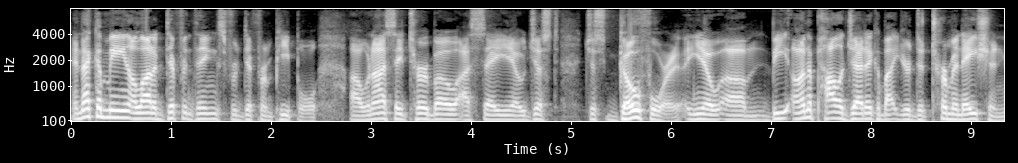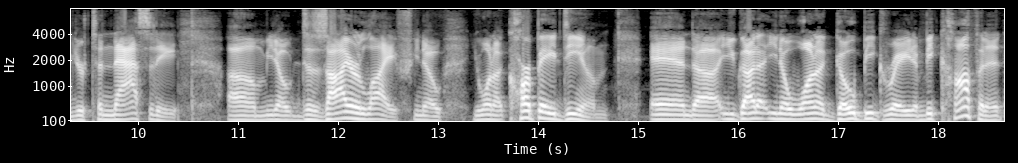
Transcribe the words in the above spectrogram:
and that can mean a lot of different things for different people. Uh, when I say turbo, I say you know just just go for it. You know, um, be unapologetic about your determination, your tenacity. Um, you know, desire life. You know, you want to carpe diem, and uh, you got to you know want to go be great and be confident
